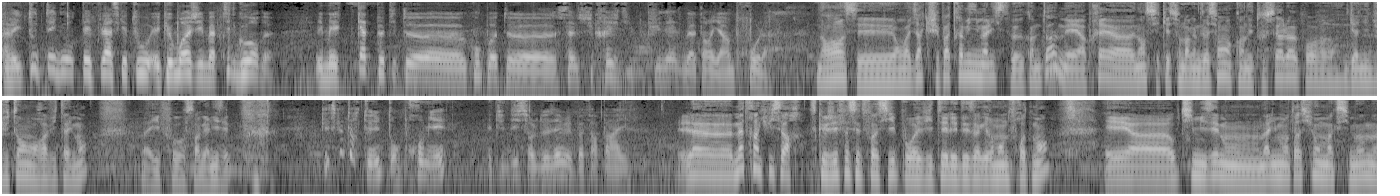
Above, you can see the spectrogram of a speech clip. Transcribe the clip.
avec toutes tes gourdes, tes flasques et tout, et que moi j'ai ma petite gourde et mes quatre petites euh, compotes euh, sucrées, je dis punaise, mais attends, il y a un pro là. Non, c'est, on va dire que je suis pas très minimaliste euh, comme toi, mais après, euh, non, c'est question d'organisation. Quand on est tout seul pour euh, gagner du temps en ravitaillement, bah, il faut s'organiser. Qu'est-ce que tu as retenu de ton premier? Et tu te dis sur le deuxième, je vais pas faire pareil mettre un cuissard, ce que j'ai fait cette fois-ci pour éviter les désagréments de frottement et optimiser mon alimentation au maximum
